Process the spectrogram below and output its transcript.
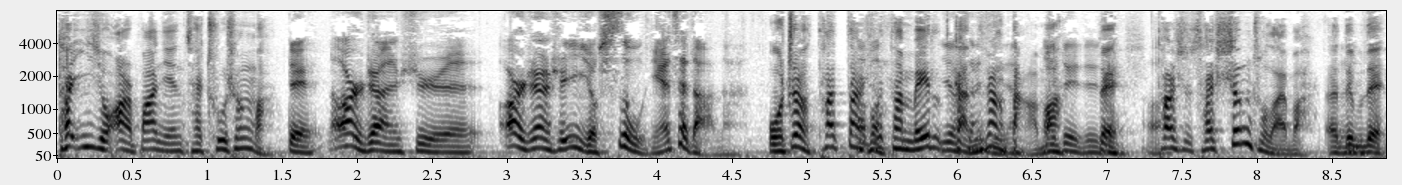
他一九二八年才出生嘛？对，二战是二战是一九四五年才打的。我知道他，但是他没赶得上打嘛？对对对，他是才生出来吧？呃，对不对？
